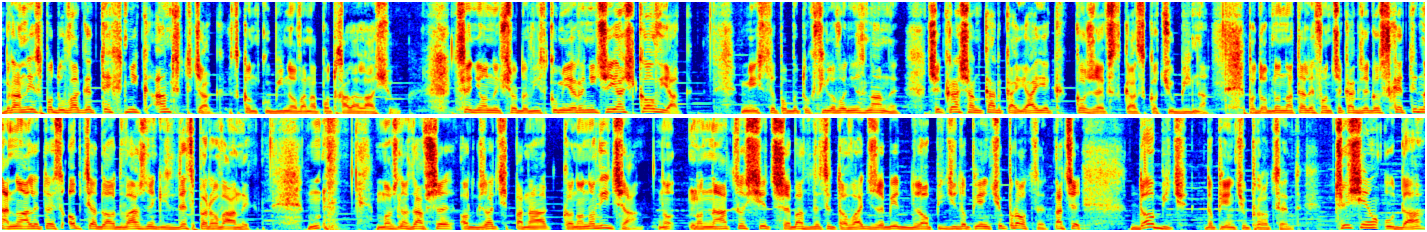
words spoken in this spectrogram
Brany jest pod uwagę technik Antczak z Konkubinowa na Podhalalasiu. Ceniony w środowisku mierniczy Jaśkowiak, miejsce pobytu chwilowo nieznane. Czy kraszankarka Jajek Korzewska z Kociubina. Podobno na telefon czeka Grzegorz Schetyna, no ale to jest opcja dla odważnych i zdesperowanych. M można zawsze odgrzać pana Kononowicza. No, no na coś się trzeba zdecydować, żeby dopić do 5%. Znaczy, dobić do 5%. Czy się uda,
